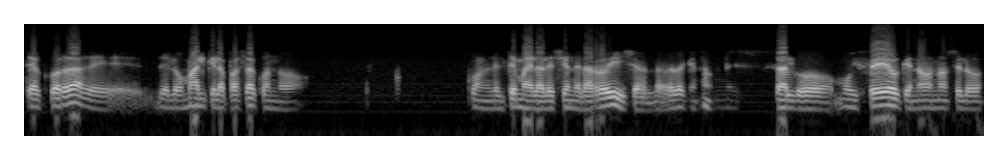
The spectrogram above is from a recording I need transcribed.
te acordás de, lo mal que la pasás cuando con el tema de la lesión de la rodilla la verdad que no es algo muy feo que no no se lo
